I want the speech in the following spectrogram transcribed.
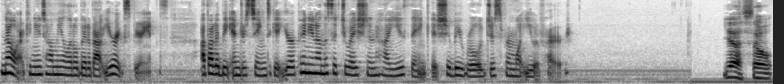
Noah, can you tell me a little bit about your experience? I thought it'd be interesting to get your opinion on the situation and how you think it should be ruled just from what you have heard. Yeah, so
